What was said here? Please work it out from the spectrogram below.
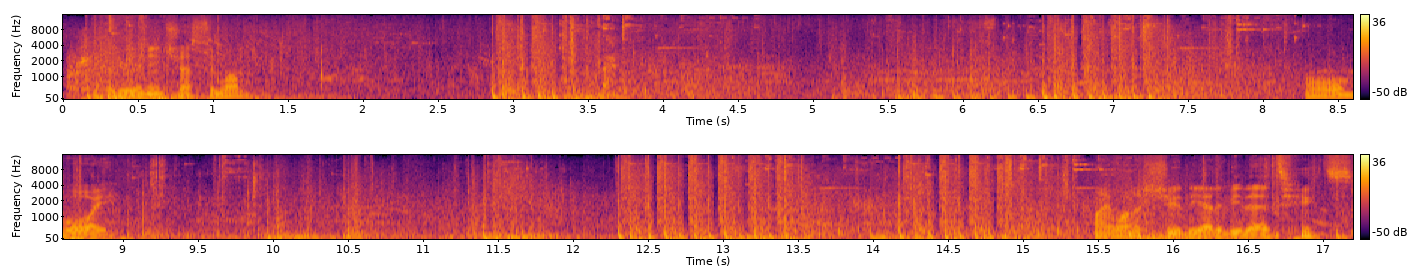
Could be an interesting one. Oh boy. Might want to shoot the enemy there, dudes.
